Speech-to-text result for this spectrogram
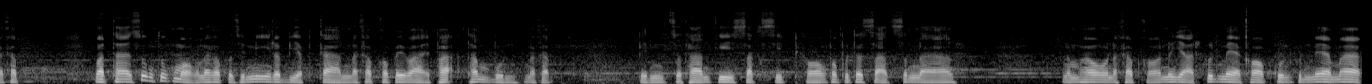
นะครับ วัดท่าสุ่งทุกหม่องนะครับก็จะมีระเบียบการนะครับ เขาไปไหว้พระทำบุญนะครับ เป็นสถานที่ศักดิ์สิทธิ์ของพระพุทธศาสนาน้ำเฮานะครับ ขออนุญาตคุณแม่ขอบคุณคุณแม่มาก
